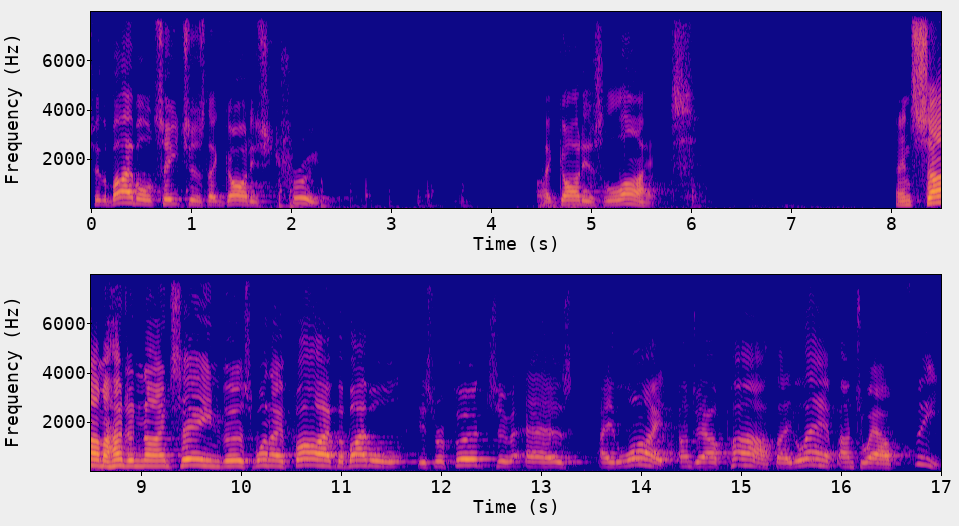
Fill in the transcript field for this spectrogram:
See, the Bible teaches that God is truth, that God is light. In Psalm 119, verse 105, the Bible is referred to as a light unto our path, a lamp unto our feet.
